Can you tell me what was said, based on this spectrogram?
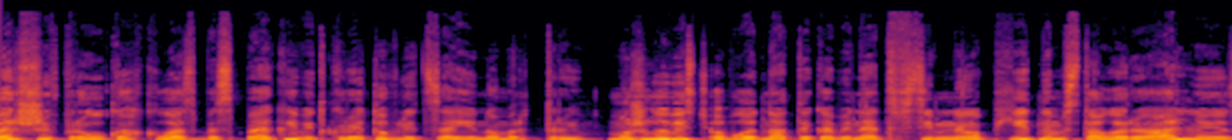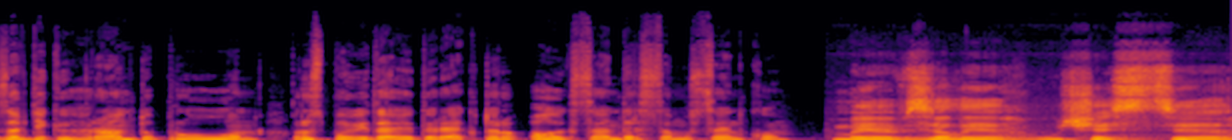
Перший в прилуках клас безпеки відкрито в ліцеї номер 3 Можливість обладнати кабінет всім необхідним стала реальною завдяки гранту про ООН, розповідає директор Олександр Самусенко. Ми взяли участь е,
